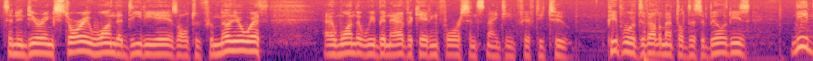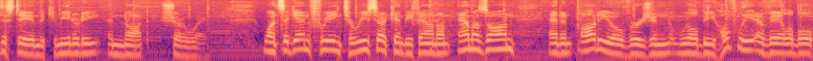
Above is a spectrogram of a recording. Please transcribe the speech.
It's an endearing story, one that DDA is all too familiar with, and one that we've been advocating for since 1952. People with developmental disabilities need to stay in the community and not shut away. Once again, Freeing Teresa can be found on Amazon, and an audio version will be hopefully available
